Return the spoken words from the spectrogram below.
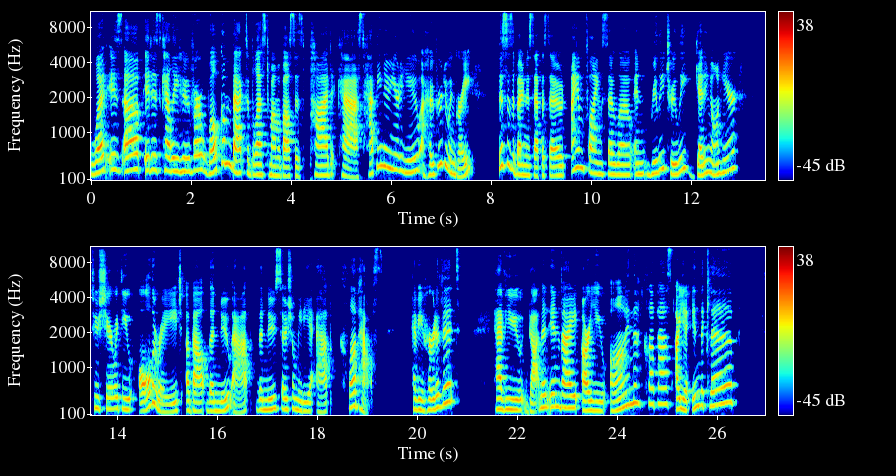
What is up? It is Kelly Hoover. Welcome back to Blessed Mama Bosses podcast. Happy New Year to you. I hope you're doing great. This is a bonus episode. I am flying solo and really, truly getting on here to share with you all the rage about the new app, the new social media app, Clubhouse. Have you heard of it? Have you gotten an invite? Are you on Clubhouse? Are you in the club?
